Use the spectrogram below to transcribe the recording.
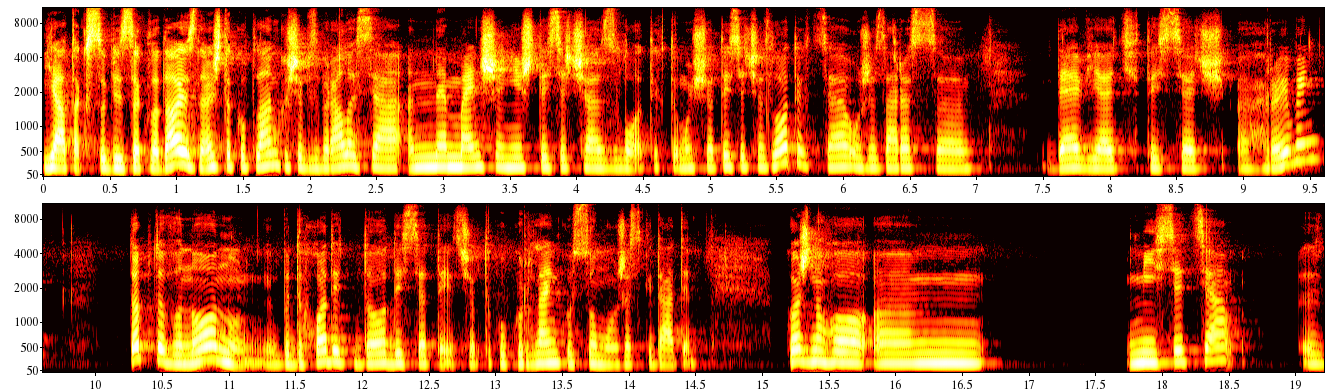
Я так собі закладаю, знаєш, таку планку, щоб збиралося не менше ніж тисяча злотих, тому що тисяча злотих це вже зараз е, 9 тисяч гривень. Тобто воно ну, якби доходить до 10, щоб таку кругленьку суму вже скидати. Кожного ем, місяця е,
